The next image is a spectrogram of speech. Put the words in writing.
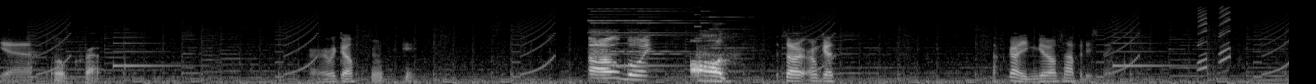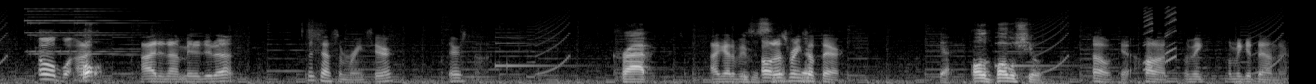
Yeah. Oh crap. Alright, here we go. Okay. Oh boy. Oh, It's alright, I'm good. I forgot you can get on top of these things. Oh boy. Oh. I, oh, I did not mean to do that. Let's have some rings here. There's not. crap. I gotta be. There's Oh, there's rings there. up there. Yeah. Oh, the bubble shield. Oh yeah. Hold on. Let me let me get down there.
